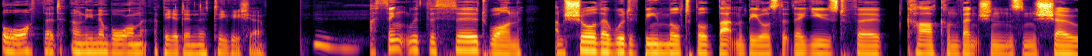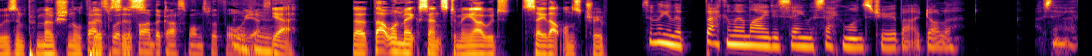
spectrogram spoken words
or that only number one appeared in the TV show. Hmm. I think with the third one, I'm sure there would have been multiple Batmobiles that they used for car conventions and shows and promotional That's purposes. what the fiberglass ones were for, Mhm. yes. yeah. So that one makes sense to me. I would say that one's true. Something in the back of my mind is saying the second one's true about a dollar. I was saying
